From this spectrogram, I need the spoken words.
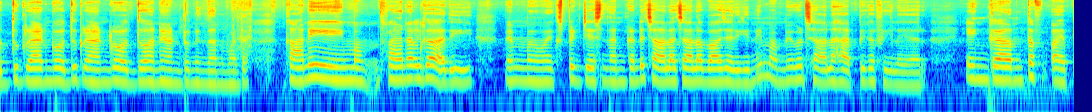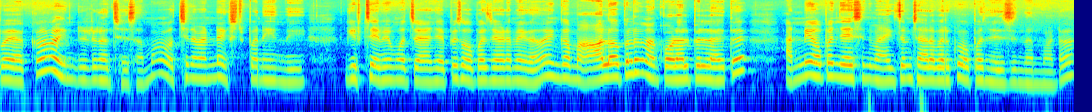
వద్దు గ్రాండ్గా వద్దు గ్రాండ్గా వద్దు అని అంటునింది అనమాట కానీ ఫైనల్గా అది మేము ఎక్స్పెక్ట్ చేసిన దానికంటే చాలా చాలా బాగా జరిగింది. మమ్మీ కూడా చాలా హ్యాపీగా ఫీల్ అయ్యారు. ఇంకా అంతా అయిపోయాక రిటర్న్ వచ్చేసాము. వచ్చిన వెంటనే నెక్స్ట్ పని ఏంది? గిఫ్ట్స్ ఏమేమి వచ్చాయని చెప్పేసి ఓపెన్ చేయడమే కదా. ఇంకా మా ఆ లోపల నా కోడలి పిల్ల అయితే అన్నీ ఓపెన్ చేసింది. మ్యాక్సిమం చాలా వరకు ఓపెన్ చేసింది అనమాట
